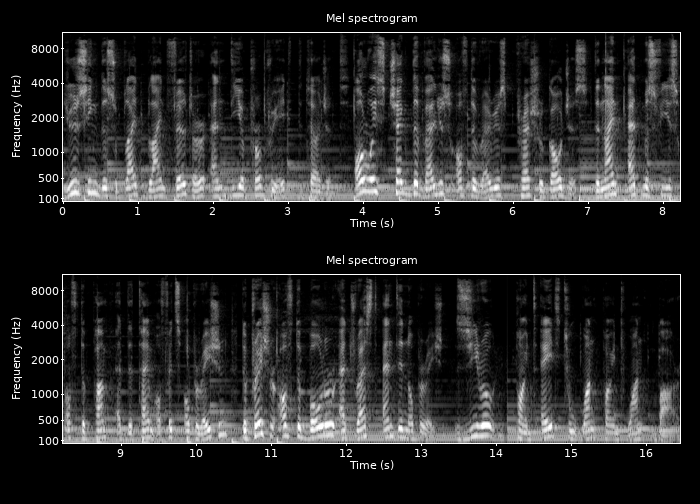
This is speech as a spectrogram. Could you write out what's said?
using the supplied blind filter and the appropriate detergent. Always check the values of the various pressure gauges, the 9 atmospheres of the pump at the time of its operation, the pressure of the boiler at rest and in operation, 0.8 to 1.1 bar.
